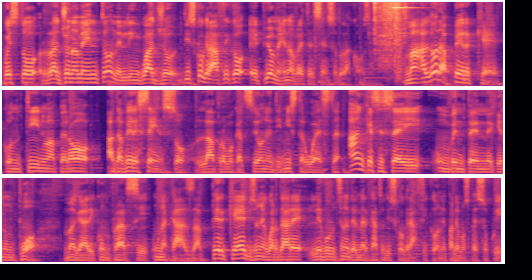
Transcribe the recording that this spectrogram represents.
questo ragionamento nel linguaggio discografico e più o meno avrete il senso della cosa. Ma allora perché continua però ad avere senso la provocazione di Mr. West, anche se sei un ventenne che non può magari comprarsi una casa, perché bisogna guardare l'evoluzione del mercato discografico, ne parliamo spesso qui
